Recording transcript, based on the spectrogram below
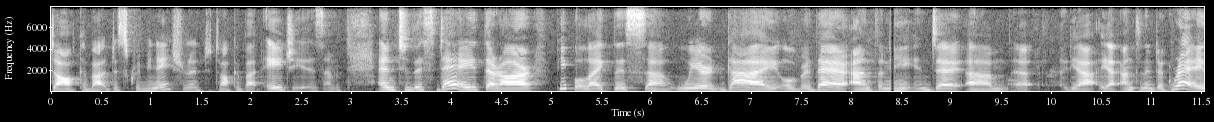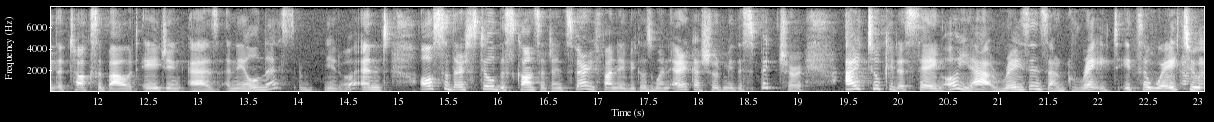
talk about discrimination and to talk about ageism. And to this day, there are people like this uh, weird guy over there, Anthony de, um, uh, yeah, yeah, Anthony de Grey that talks about aging as an illness, you know, and also there's still this concept, and it's very funny because when Erica showed me this picture, I took it as saying, oh yeah, raisins are great. It's a way to,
